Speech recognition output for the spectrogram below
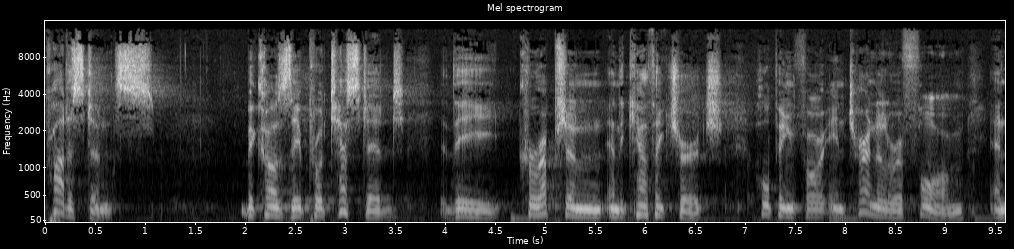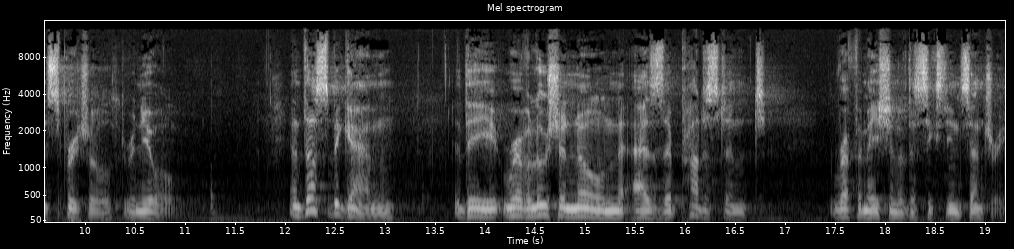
Protestants because they protested the corruption in the Catholic Church, hoping for internal reform and spiritual renewal. And thus began the revolution known as the Protestant Reformation of the 16th century.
